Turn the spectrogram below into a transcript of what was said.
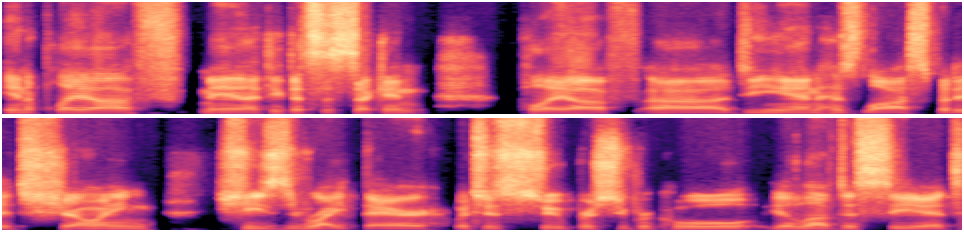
in a playoff. Man, I think that's the second playoff uh, Deanne has lost, but it's showing she's right there, which is super, super cool. You'll love to see it.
